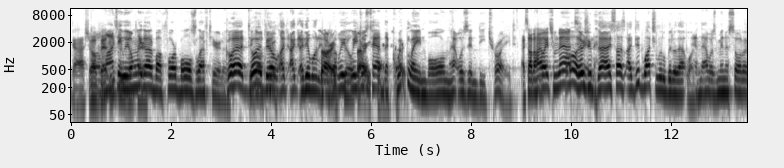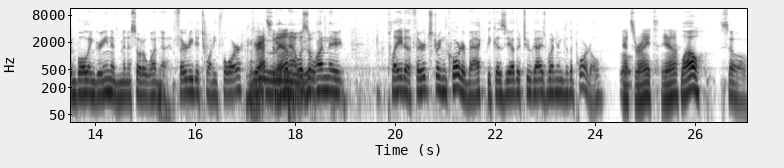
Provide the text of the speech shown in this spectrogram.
Gosh, oh, Well, Monty, we only retired. got about four bowls left here. To, Go ahead, to go ahead, through. Bill. I, I I didn't want to Sorry. interrupt We, Bill. we Sorry, just had sorry, the Quick Lane Bowl, and that was in Detroit. I saw the highlights from that. oh, there's your. I saw. I did watch a little bit of that one. And that was Minnesota and Bowling Green, and Minnesota won uh, 30 to 24. Congrats to And them. that was the one they played a third string quarterback because the other two guys went into the portal. That's right. Yeah. wow. So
